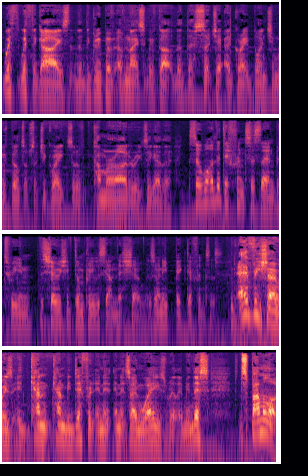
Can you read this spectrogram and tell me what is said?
with with the guys, the, the group of, of knights that we've got, they're, they're such a, a great bunch, and we've built up such a great sort of camaraderie together. So what are the differences then between the shows you've done previously and this show? Is there any big differences? every show is it can can be different in it in its own ways really i mean this spamalot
